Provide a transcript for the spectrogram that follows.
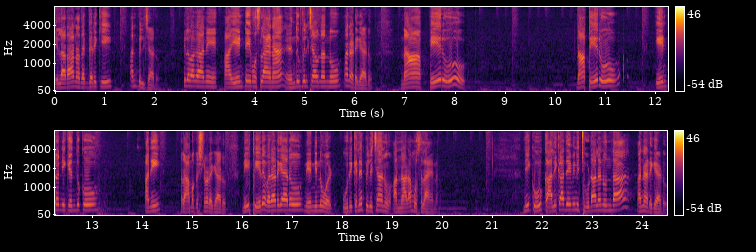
ఇలా రా నా దగ్గరికి అని పిలిచాడు. పిలవగానే ఆ ఏంటి ముసలాయన? ఎందుకు పిలిచావు నన్ను? అని అడిగాడు. నా పేరు నా పేరు ఏంటో నీకెందుకు? అని రామకృష్ణుడు అడిగాడు. నీ పేరు ఎవరు అడిగారు? నేను నిన్ను ఊరికనే పిలిచాను అన్నాడా ముసలాయన. నీకు కాళికాదేవిని చూడాలనుందా? అని అడిగాడు.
